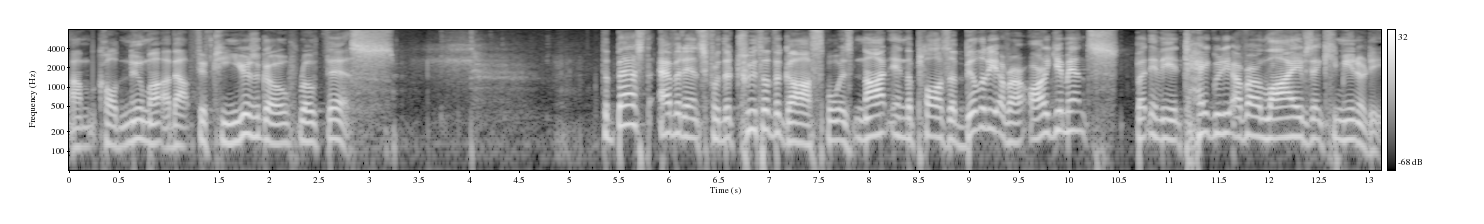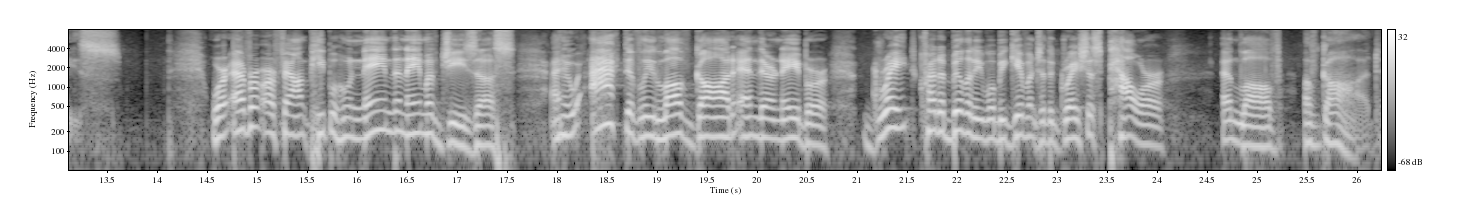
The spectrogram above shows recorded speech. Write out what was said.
um, called Numa about 15 years ago, wrote this. The best evidence for the truth of the gospel is not in the plausibility of our arguments, but in the integrity of our lives and communities. wherever are found people who name the name of Jesus and who actively love God and their neighbor, great credibility will be given to the gracious power and love of God.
